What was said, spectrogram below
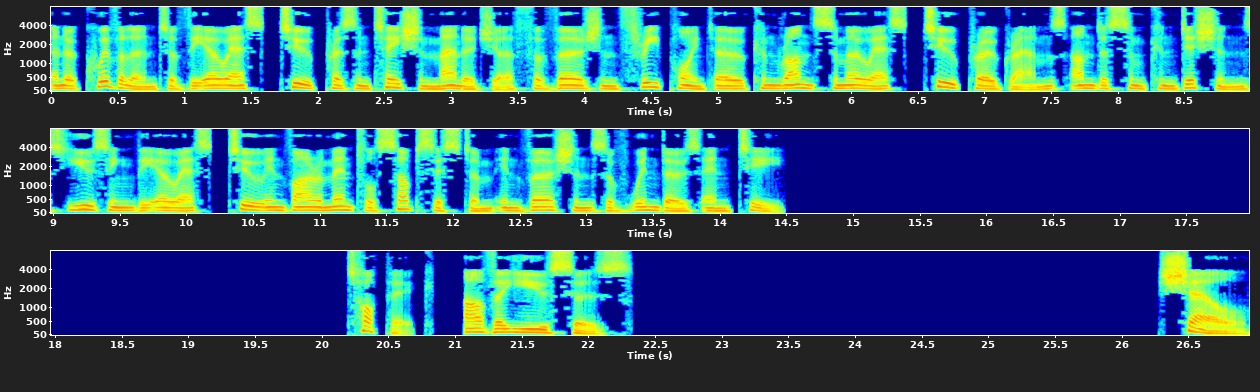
An equivalent of the OS/2 Presentation Manager for version 3.0 can run some OS/2 programs under some conditions using the OS/2 environmental subsystem in versions of Windows NT. Other uses Shell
